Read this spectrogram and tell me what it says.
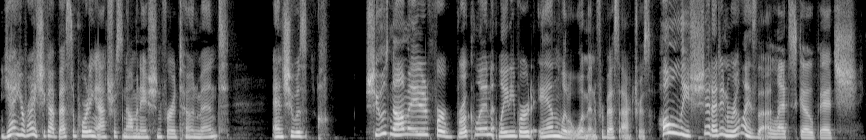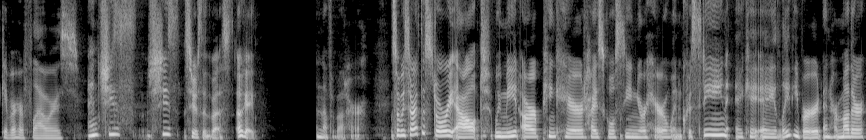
yeah, you're right. She got Best Supporting Actress nomination for Atonement. And she was she was nominated for Brooklyn, Lady Bird, and Little Women for Best Actress. Holy shit, I didn't realize that. Let's go, bitch. Give her her flowers. and she's she's seriously the best. Okay, enough about her. So we start the story out. We meet our pink-haired high school senior heroine Christine, aka Ladybird, and her mother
